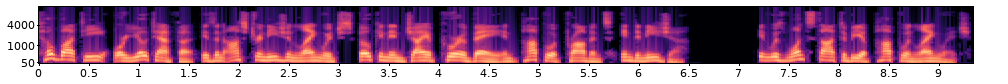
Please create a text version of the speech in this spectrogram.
Tobati, or Yotafa, is an Austronesian language spoken in Jayapura Bay in Papua Province, Indonesia. It was once thought to be a Papuan language.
